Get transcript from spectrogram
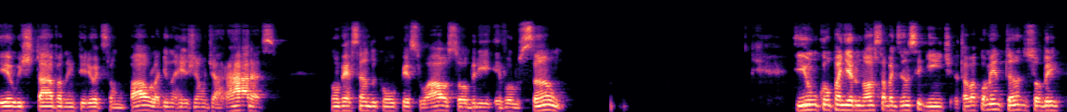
eu estava no interior de São Paulo, ali na região de Araras, conversando com o pessoal sobre evolução. E um companheiro nosso estava dizendo o seguinte: eu estava comentando sobre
